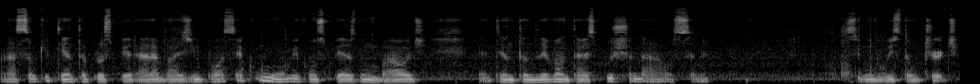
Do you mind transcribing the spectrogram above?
Uma nação que tenta prosperar à base de impostos é como um homem com os pés num balde, né, tentando levantar-se puxando a alça, né? Segundo Winston Churchill.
